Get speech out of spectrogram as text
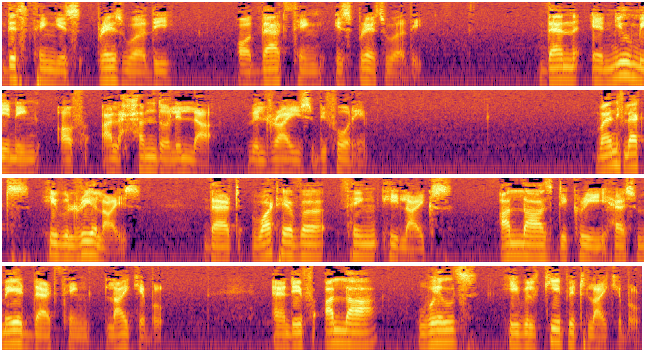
this thing is praiseworthy or that thing is praiseworthy, then a new meaning of Alhamdulillah will rise before him. When he reflects, he will realize that whatever thing he likes, Allah's decree has made that thing likable. And if Allah wills, He will keep it likable.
